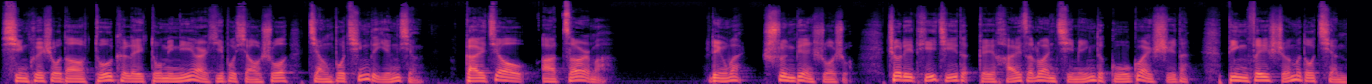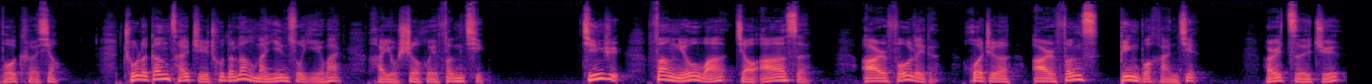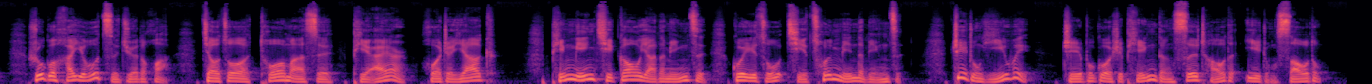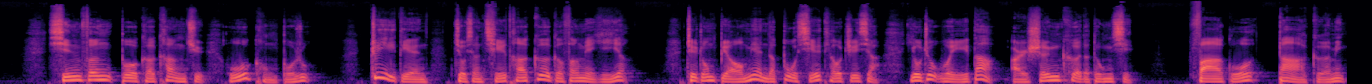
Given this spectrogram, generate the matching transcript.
幸亏受到多克雷·多米尼尔一部小说讲不清的影响，改叫阿泽尔玛。另外，顺便说说，这里提及的给孩子乱起名的古怪时代，并非什么都浅薄可笑。除了刚才指出的浪漫因素以外，还有社会风气。今日放牛娃叫阿瑟、阿尔弗雷德或者阿尔丰斯，并不罕见。而子爵，如果还有子爵的话，叫做托马斯·皮埃尔或者雅克。平民起高雅的名字，贵族起村民的名字。这种移位只不过是平等思潮的一种骚动，新风不可抗拒，无孔不入。这一点就像其他各个方面一样，这种表面的不协调之下，有着伟大而深刻的东西——法国大革命。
